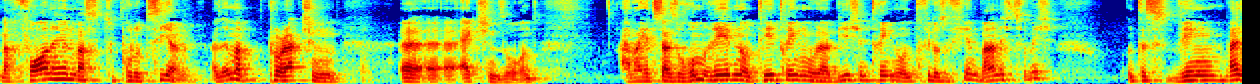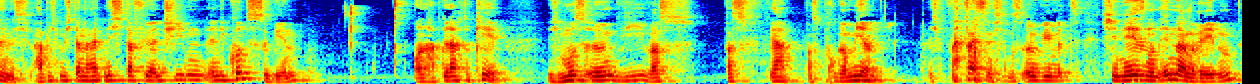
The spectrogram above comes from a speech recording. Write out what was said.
nach vorne hin was zu produzieren. Also immer Production äh, äh, Action so. Und aber jetzt da so rumreden und Tee trinken oder Bierchen trinken und philosophieren war nichts für mich. Und deswegen, weiß ich nicht, habe ich mich dann halt nicht dafür entschieden, in die Kunst zu gehen und habe gedacht, okay, ich muss irgendwie was, was, ja, was programmieren. Ich weiß nicht, ich muss irgendwie mit Chinesen und Indern reden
